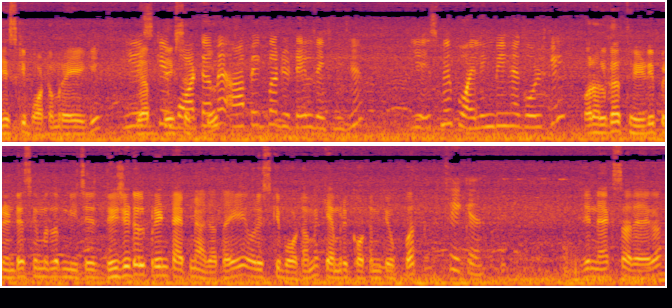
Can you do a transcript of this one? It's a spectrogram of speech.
ये इसकी बॉटम रहेगी। ये इसकी बॉटम है। आप एक बार डिटेल देख लीजिए। ये इसमें फॉइलिंग भी है गोल्ड की। और हल्का थ्री डी प्रिंट है इसके मतलब नीचे डिजिटल प्रिंट टाइप में आ जाता है ये और इसकी बॉटम है कैमरिक कॉटन के ऊपर। ठीक है। ये नेक्स्ट आ जाएगा।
